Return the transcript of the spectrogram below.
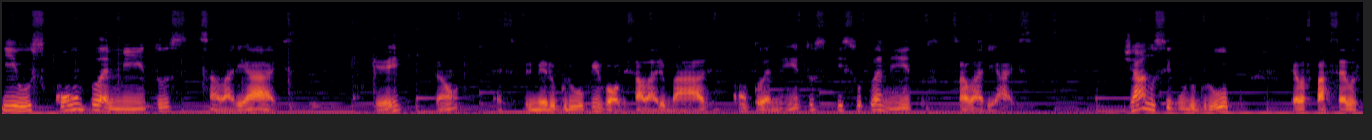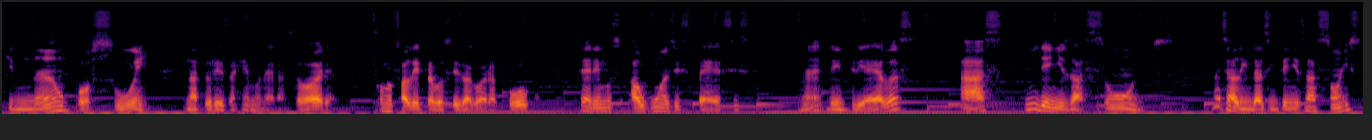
e os complementos salariais, ok? Então, esse primeiro grupo envolve salário base, complementos e suplementos salariais. Já no segundo grupo, aquelas parcelas que não possuem natureza remuneratória, como eu falei para vocês agora há pouco, teremos algumas espécies né? dentre elas as indenizações. Mas além das indenizações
